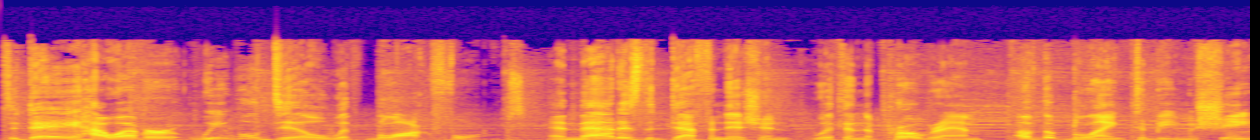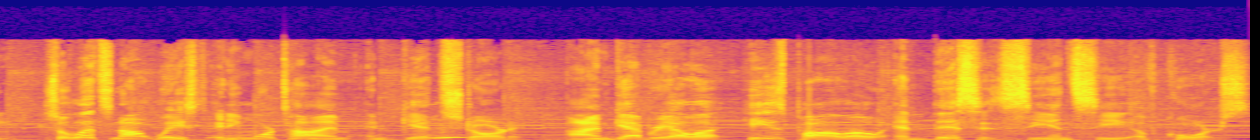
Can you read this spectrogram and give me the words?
Today, however, we will deal with block forms, and that is the definition within the program of the blank to be machined. So let's not waste any more time and get started. I'm Gabriella, he's Paolo, and this is CNC of course.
